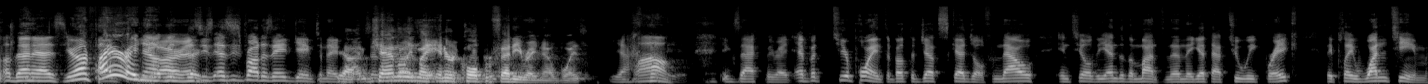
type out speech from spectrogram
well done as you're on fire right now You are, as he's as he's brought his aid game tonight. Yeah. I'm channeling my inner game. Cole Perfetti right now, boys. Yeah. Wow. exactly right. And, but to your point about the Jets schedule, from now until the end of the month, and then they get that two week break, they play one team,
